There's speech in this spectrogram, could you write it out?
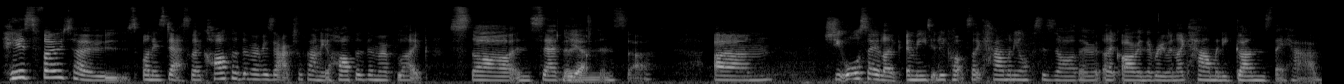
His photos on his desk, like half of them are of his actual family, half of them are of like Star and Seven Yeah. and stuff. Um, she also like immediately clocks like how many officers are there, like are in the room, and like how many guns they have.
